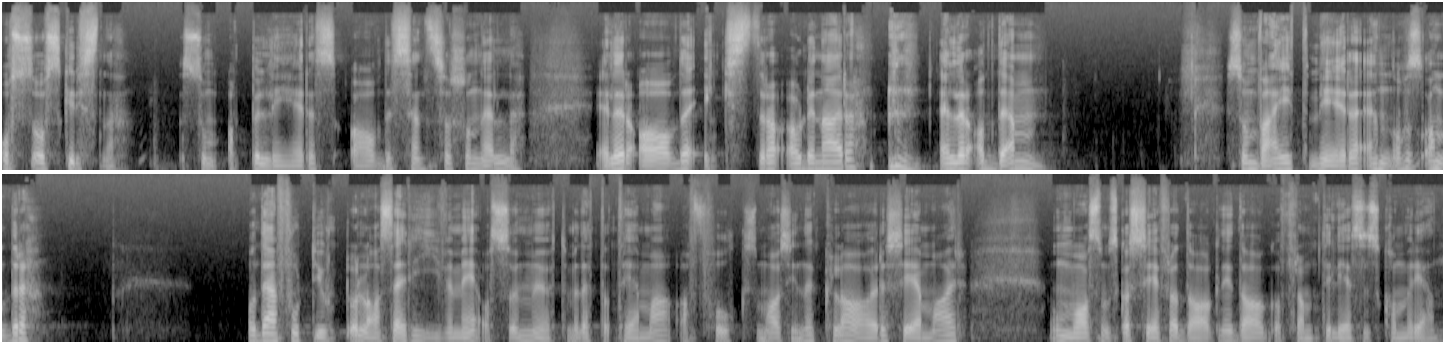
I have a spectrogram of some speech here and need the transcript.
også oss kristne, som appelleres av det sensasjonelle eller av det ekstraordinære. Eller av dem som veit mer enn oss andre. Og det er fort gjort å la seg rive med også i møte med dette temaet av folk som har sine klare skjemaer om hva som skal skje fra dagen i dag og fram til Jesus kommer igjen.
